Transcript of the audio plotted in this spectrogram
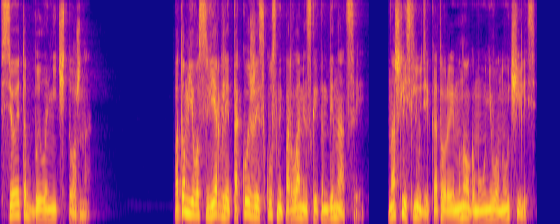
все это было ничтожно. Потом его свергли такой же искусной парламентской комбинацией. Нашлись люди, которые многому у него научились.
